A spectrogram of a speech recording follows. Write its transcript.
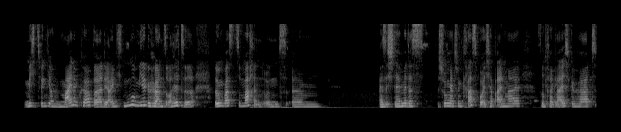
mich zwingt ja mit meinem Körper, der eigentlich nur mir gehören sollte, irgendwas zu machen. Und ähm, also ich stelle mir das schon ganz schön krass vor. Ich habe einmal so einen Vergleich gehört,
